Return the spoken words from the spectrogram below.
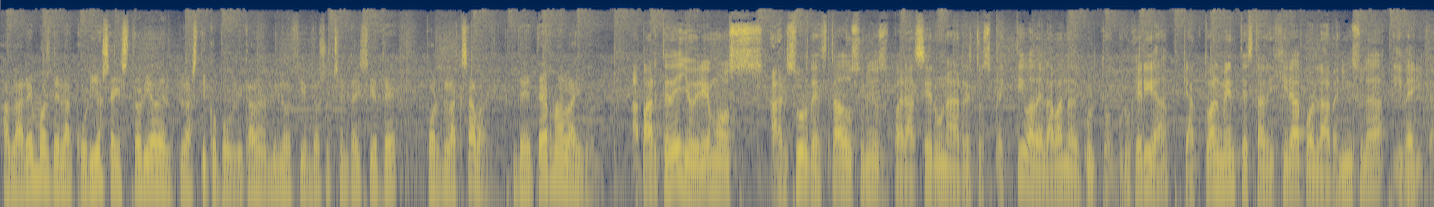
hablaremos de la curiosa historia del plástico publicado en 1987 por Black Sabbath, The Eternal Idol. Aparte de ello, iremos al sur de Estados Unidos para hacer una retrospectiva de la banda de culto Brujería, que actualmente está de gira por la península ibérica.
